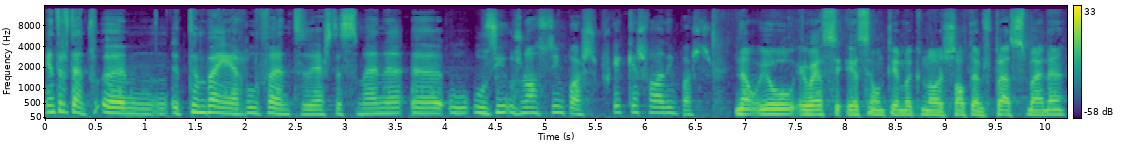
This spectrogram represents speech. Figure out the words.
Entretanto, um, também é relevante esta semana uh, os, os, nossos impostos. Porquê é que queres falar de impostos? Não, eu, eu esse, esse, é um tema que nós saltamos para a semana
